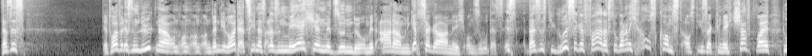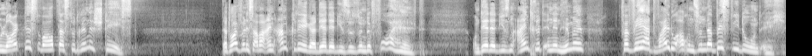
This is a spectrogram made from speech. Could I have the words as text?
Das ist der Teufel ist ein Lügner und, und, und, und wenn die Leute erzählen, das alles ein Märchen mit Sünde und mit Adam, die gibt's ja gar nicht und so, das ist, das ist die größte Gefahr, dass du gar nicht rauskommst aus dieser Knechtschaft, weil du leugnest überhaupt, dass du drinnen stehst. Der Teufel ist aber ein Ankläger, der, der diese Sünde vorhält und der, der diesen Eintritt in den Himmel verwehrt, weil du auch ein Sünder bist wie du und ich.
